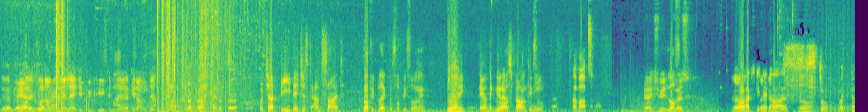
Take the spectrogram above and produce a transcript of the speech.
Julle hebben weer Yeah, hard John, I'm just gonna land you quick so you can uh, get out of there. hè? Chopper, damn it. chopper. Watch out B, they're just outside. Daffy plek, pas op hierso, né? Ja. They, they're on the Nee, glass regterkant balcony. hierso. I'm out. Okay, shoot, Lost. Chris. Ja, Wag, ek skiet net gou oorkant. Stop, what the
